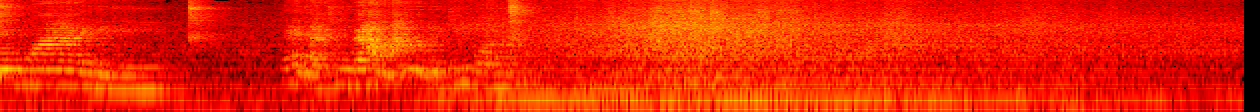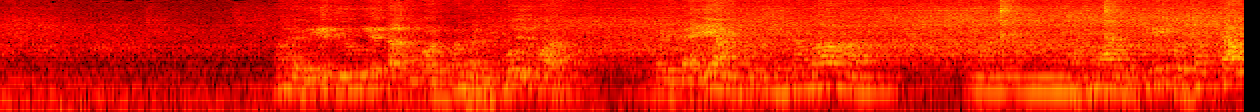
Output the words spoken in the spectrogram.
bông hoa thì thế là chu đáo lắm rồi chứ còn nó là nghĩa chữ nghĩa tận còn có lần cuối còn người nhà em thì nó nó hẳn hoa một tí của các cháu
